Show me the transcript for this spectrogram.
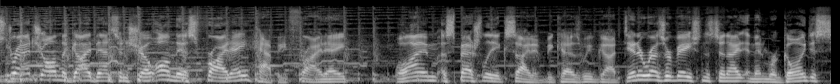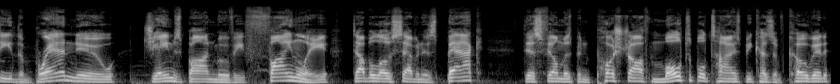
Stretch on the Guy Benson Show on this Friday. Happy Friday. Well, I'm especially excited because we've got dinner reservations tonight, and then we're going to see the brand new James Bond movie. Finally, 007 is back. This film has been pushed off multiple times because of COVID.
